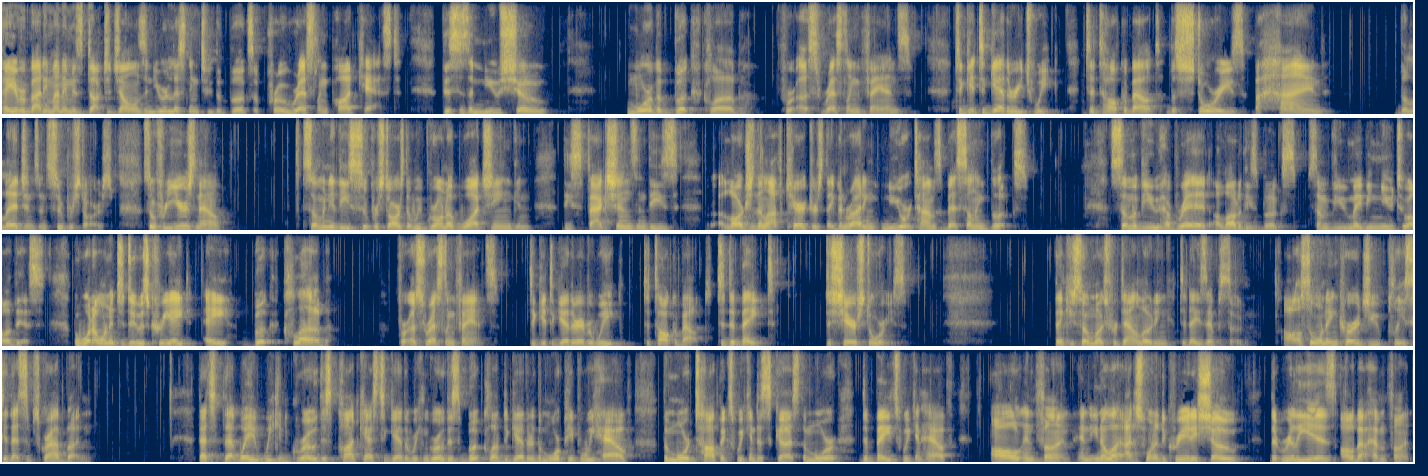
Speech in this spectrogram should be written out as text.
Hey, everybody, my name is Dr. Jones, and you are listening to the Books of Pro Wrestling podcast. This is a new show, more of a book club for us wrestling fans to get together each week to talk about the stories behind the legends and superstars. So, for years now, so many of these superstars that we've grown up watching and these factions and these larger than life characters, they've been writing New York Times best-selling books. Some of you have read a lot of these books. Some of you may be new to all of this. But what I wanted to do is create a book club for us wrestling fans to get together every week to talk about, to debate, to share stories. Thank you so much for downloading today's episode. I also want to encourage you, please hit that subscribe button. That's that way we can grow this podcast together. We can grow this book club together. The more people we have, the more topics we can discuss, the more debates we can have, all in fun. And you know what? I just wanted to create a show that really is all about having fun.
